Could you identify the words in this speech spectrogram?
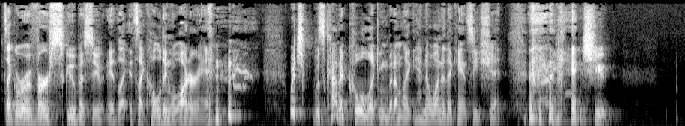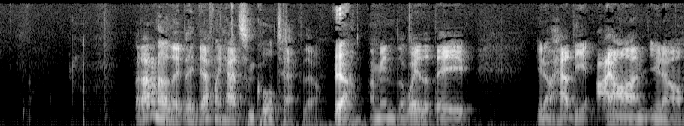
it's like a reverse scuba suit. It like it's like holding water in. Which was kind of cool looking, but I'm like, yeah, no wonder they can't see shit. they can't shoot. But I don't know. They, they definitely had some cool tech, though. Yeah. I mean, the way that they, you know, had the ion, you know,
